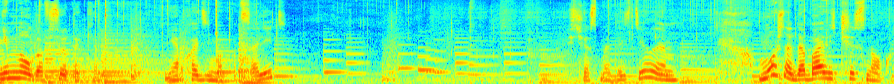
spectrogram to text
Немного все-таки необходимо подсолить. Сейчас мы это сделаем. Можно добавить чеснок.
